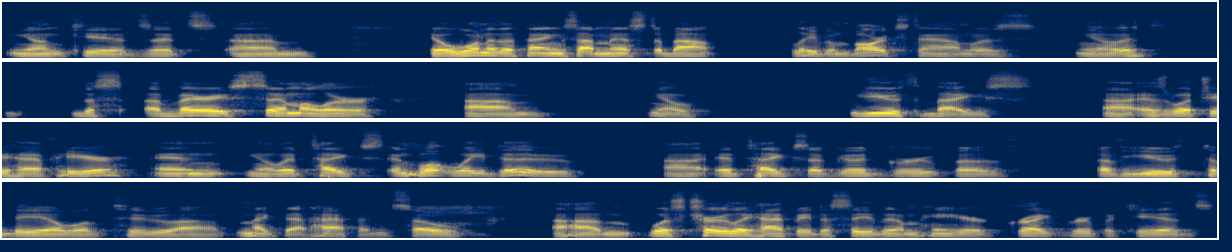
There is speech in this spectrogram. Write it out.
young kids. It's, um, you know, one of the things I missed about leaving Bardstown was, you know, it's this a very similar, um, you know, youth base uh, as what you have here. And, you know, it takes, and what we do, uh, it takes a good group of, of youth to be able to uh, make that happen. So um, was truly happy to see them here. Great group of kids.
